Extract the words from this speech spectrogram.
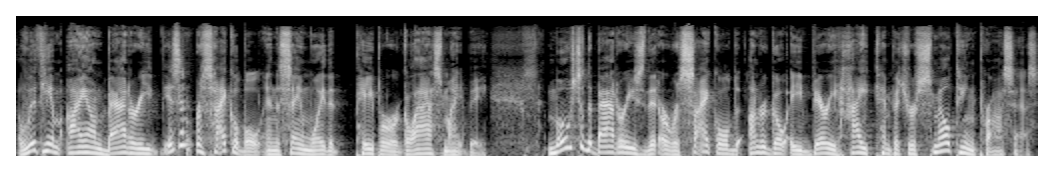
A lithium ion battery isn't recyclable in the same way that paper or glass might be. Most of the batteries that are recycled undergo a very high temperature smelting process,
